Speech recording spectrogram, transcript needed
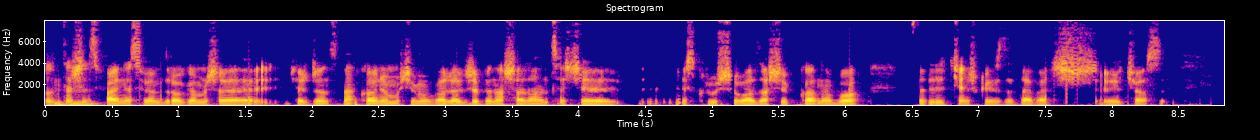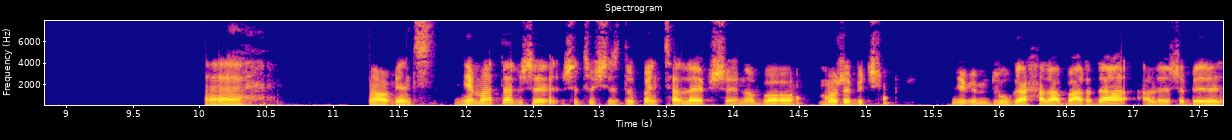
To Mhm. też jest fajne swoją drogą, że jeżdżąc na koniu musimy uważać, żeby nasza lanca się nie skruszyła za szybko, no bo wtedy ciężko jest zadawać e, ciosy. E, no, więc nie ma tak, że, że coś jest do końca lepsze, no bo może być, nie wiem, długa halabarda, ale żeby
